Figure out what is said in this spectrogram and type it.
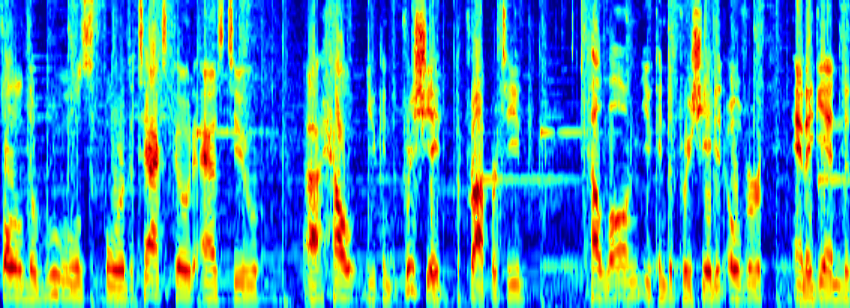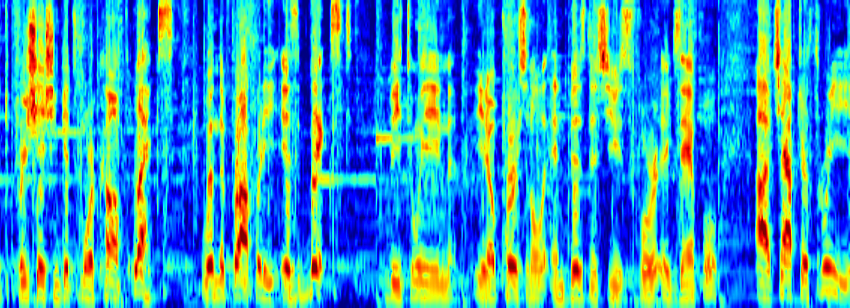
follow the rules for the tax code as to uh, how you can depreciate the property, how long you can depreciate it over, and again, the depreciation gets more complex when the property is mixed between you know personal and business use, for example. Uh, chapter three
